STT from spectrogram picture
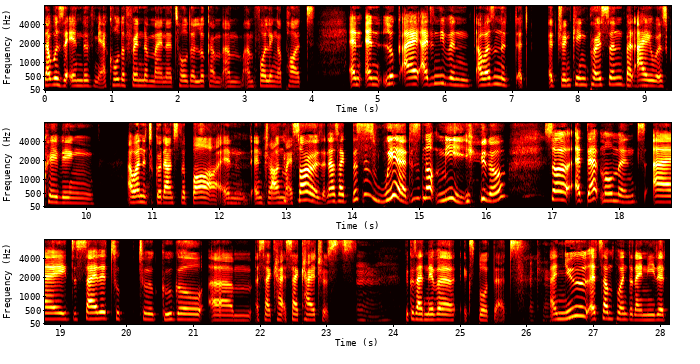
that was the end of me. I called a friend of mine. I told her, look, I'm I'm I'm falling apart, and and look, I I didn't even I wasn't a, a, a drinking person, but I mm. was craving. I wanted to go down to the bar and, mm. and drown my sorrows. And I was like, this is weird. This is not me, you know? So at that moment, I decided to, to Google um, a psychi- psychiatrist mm. Because I'd never explored that. Okay. I knew at some point that I needed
